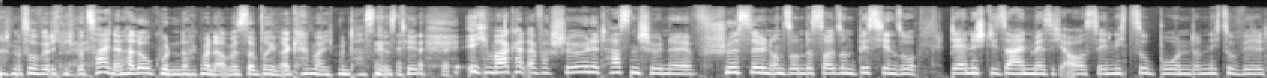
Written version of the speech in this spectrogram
so würde ich mich bezeichnen. Hallo, guten Tag, mein Name ist Sabrina Kemmer, ich bin Tassenästhet. Ich mag halt einfach schöne Tassen, schöne Schüsseln und so. Und das soll so ein bisschen so dänisch designmäßig aussehen. Nicht so bunt und nicht so wild.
